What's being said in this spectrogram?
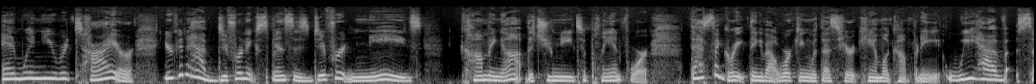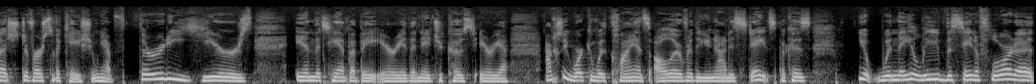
And when you retire, you're going to have different expenses, different needs coming up that you need to plan for. That's the great thing about working with us here at Campbell Company. We have such diversification. We have 30 years in the Tampa Bay area, the Nature Coast area, actually working with clients all over the United States because you know, when they leave the state of Florida,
